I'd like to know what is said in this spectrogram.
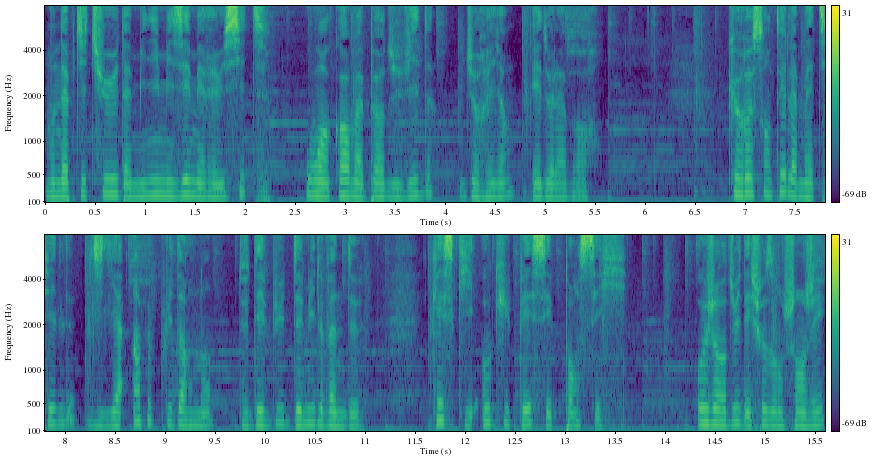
mon aptitude à minimiser mes réussites, ou encore ma peur du vide, du rien et de la mort. Que ressentait la Mathilde d'il y a un peu plus d'un an, de début 2022 Qu'est-ce qui occupait ses pensées? Aujourd'hui, des choses ont changé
